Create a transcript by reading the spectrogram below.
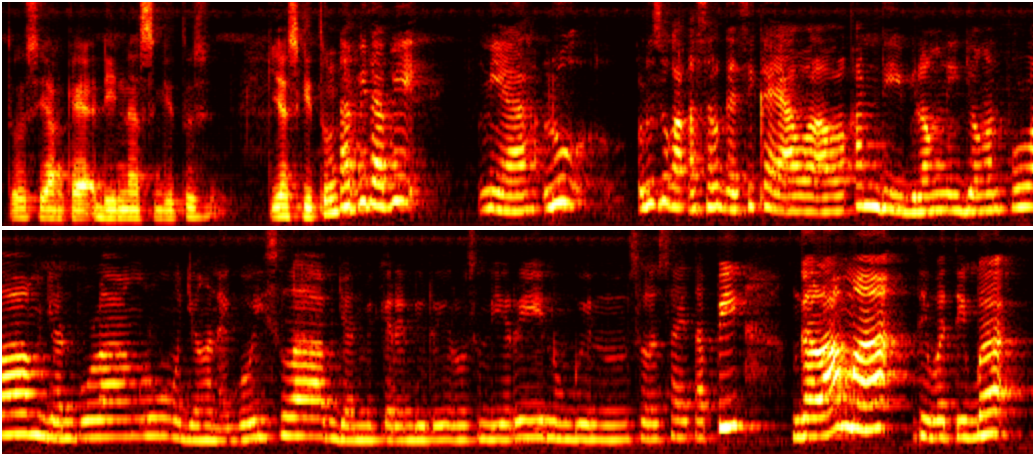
terus yang kayak dinas gitu, ya segitu lah. Tapi tapi nih ya, lu lu suka kesel gak sih kayak awal-awal kan dibilang nih jangan pulang, jangan pulang, lu jangan egois lah, jangan mikirin diri lu sendiri, nungguin selesai. Tapi nggak lama tiba-tiba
